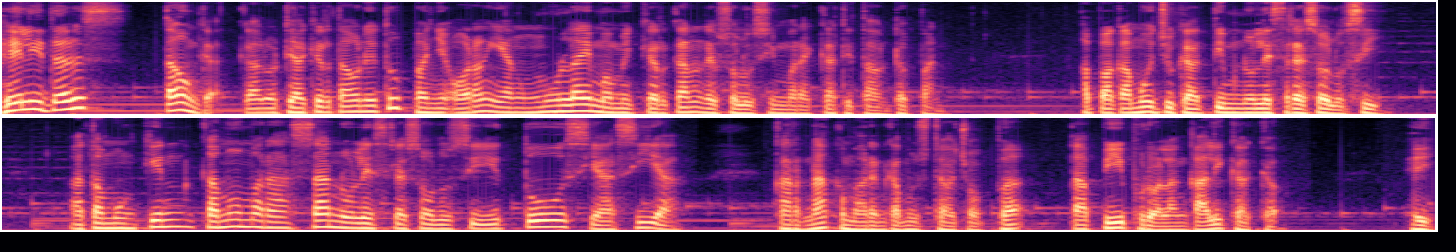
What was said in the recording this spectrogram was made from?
Hey leaders, tahu nggak kalau di akhir tahun itu banyak orang yang mulai memikirkan resolusi mereka di tahun depan. Apa kamu juga tim nulis resolusi? Atau mungkin kamu merasa nulis resolusi itu sia-sia karena kemarin kamu sudah coba tapi berulang kali gagal. Hei,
